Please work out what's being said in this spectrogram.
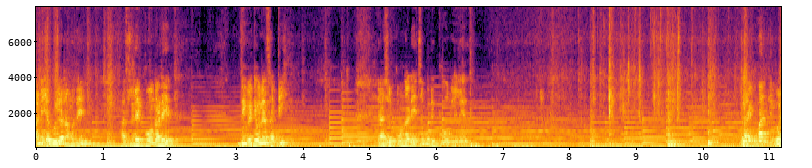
आणि या भुयारामध्ये असलेले कोनाडे आहेत दिवे ठेवण्यासाठी. हे असे कोनाडे याच्यामध्ये कोरलेले आहेत. लाइट मारकी बघ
